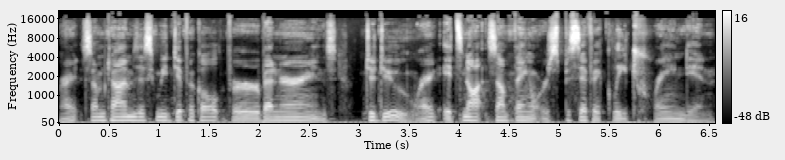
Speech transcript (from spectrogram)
right? Sometimes this can be difficult for veterinarians to do, right? It's not something that we're specifically trained in.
